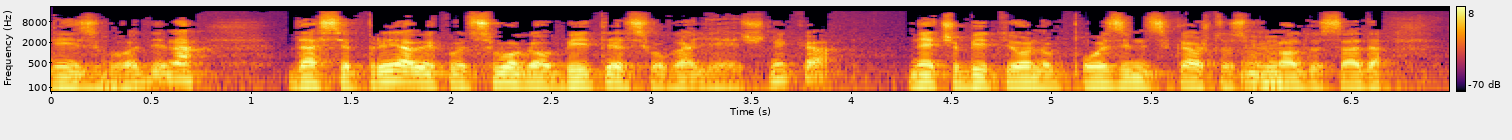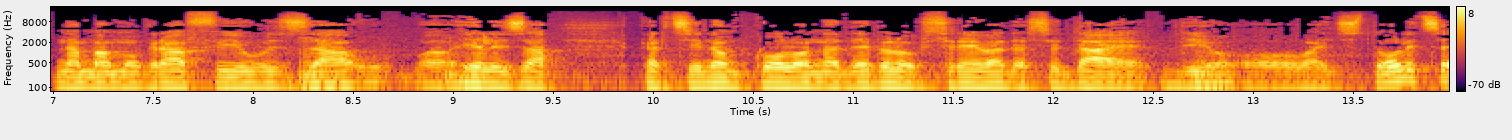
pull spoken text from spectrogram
niz godina, da se prijave kod svoga obiteljskog liječnika. Neće biti ono pozivnici kao što smo imali do sada na mamografiju za, a, ili za karcinom kolona debelog sreva da se daje dio ovaj, stolice.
